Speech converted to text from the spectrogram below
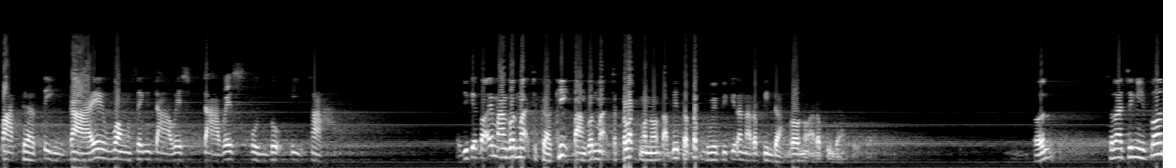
pada tingkai wong sing cawis-cawis untuk pisah jadi kita manggon mak jegagi, manggon mak ceklek ngono, tapi tetap duwe pikiran arep pindah, mrono arep pindah. Pun selajengipun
